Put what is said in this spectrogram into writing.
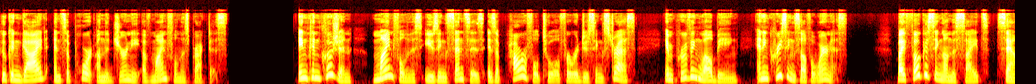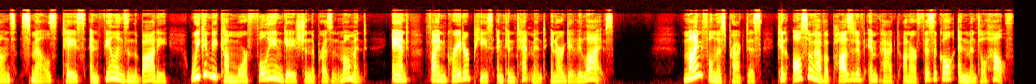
who can guide and support on the journey of mindfulness practice. In conclusion, Mindfulness using senses is a powerful tool for reducing stress, improving well being, and increasing self awareness. By focusing on the sights, sounds, smells, tastes, and feelings in the body, we can become more fully engaged in the present moment and find greater peace and contentment in our daily lives. Mindfulness practice can also have a positive impact on our physical and mental health.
